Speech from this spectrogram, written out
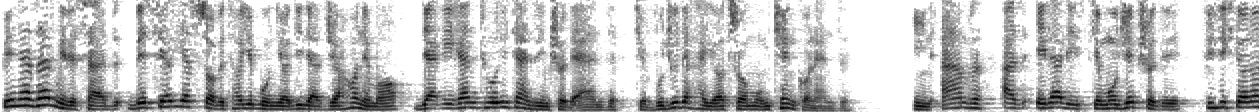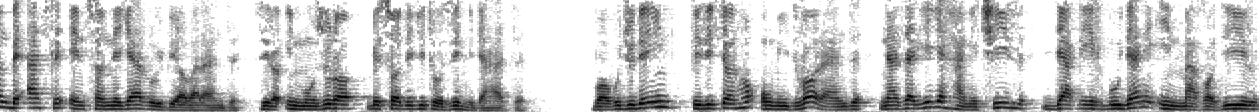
به نظر می رسد بسیاری از ثابت های بنیادی در جهان ما دقیقا طوری تنظیم شده اند که وجود حیات را ممکن کنند. این امر از عللی است که موجب شده فیزیکدانان به اصل انسان نگر روی بیاورند زیرا این موضوع را به سادگی توضیح می دهد. با وجود این فیزیکدان ها امیدوارند نظریه همه چیز دقیق بودن این مقادیر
